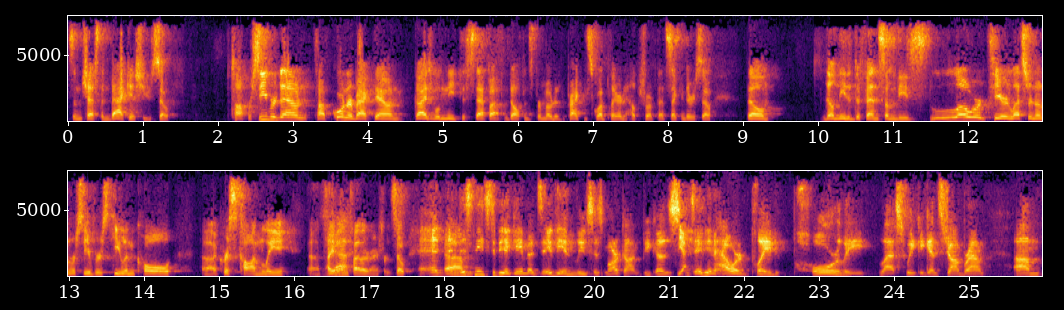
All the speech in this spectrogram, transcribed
some chest and back issues. So top receiver down, top cornerback down. Guys will need to step up. The Dolphins promoted a practice squad player to help shore up that secondary, so they'll they'll need to defend some of these lower tier, lesser known receivers: Keelan Cole, uh, Chris Conley, uh, tight Yeah. end Tyler Eifert. So And, and Um, this needs to be a game that Xavier leaves his mark on because Yeah. Xavier Howard played poorly last week against John Brown. Um,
